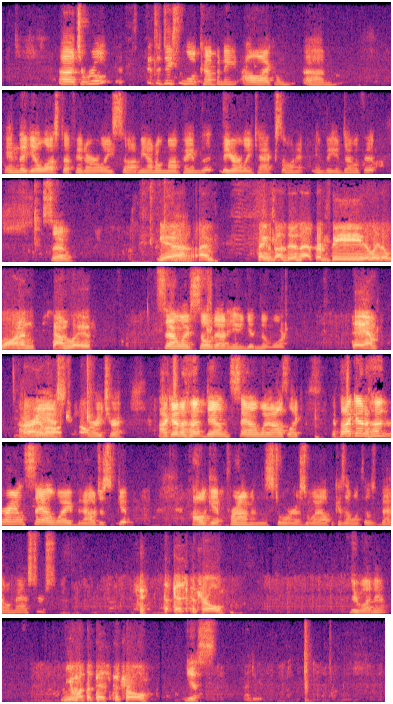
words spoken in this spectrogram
uh, it's a real, it's a decent little company. I like them. Um, and they get a lot of stuff in early. So I mean, I don't mind paying the, the early tax on it and being done with it. So Yeah, I'm thinking about doing that for B, Lita One, and Soundwave. Soundwave sold out. He ain't getting no more. Damn. I already All right, well, asked. Already tried. I got to hunt down Soundwave. I was like, if I got to hunt around Soundwave, then I'll just get, I'll get Prime in the store as well because I want those Battle Masters. The Piss Patrol. Do what now? You want the Piss Patrol? Yes, I do.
